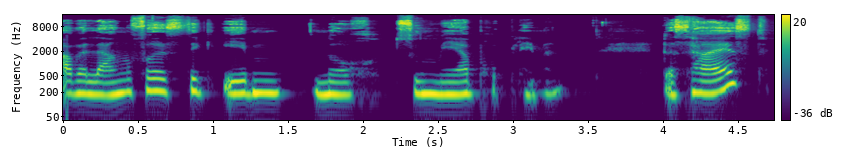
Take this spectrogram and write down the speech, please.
aber langfristig eben noch zu mehr Problemen. Das heißt,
